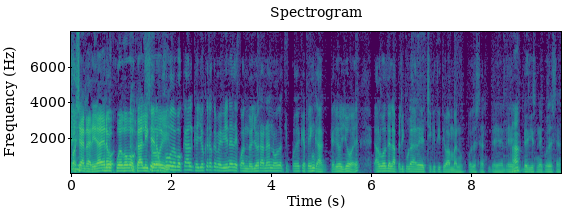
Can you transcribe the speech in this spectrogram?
O sea, en realidad era un juego vocálico. Sí, era un y- juego de vocal que yo creo que me viene de cuando yo era nano, que puede que venga, creo yo, ¿eh? Algo de la película de Chiquititi Bam Bam, puede ser, de, de- Ah. de Disney, puede ser.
